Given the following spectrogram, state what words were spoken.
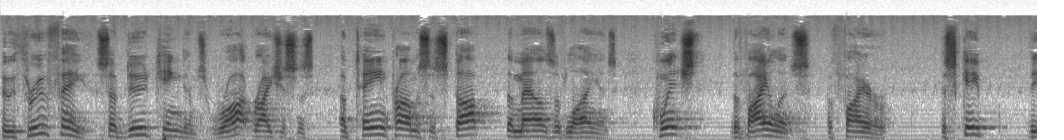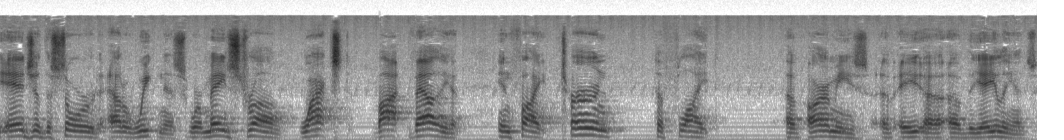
Who through faith subdued kingdoms, wrought righteousness, obtained promises, stopped the mouths of lions, quenched the violence of fire, escaped the edge of the sword out of weakness, were made strong, waxed valiant in fight, turned to flight of armies of, uh, of the aliens.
